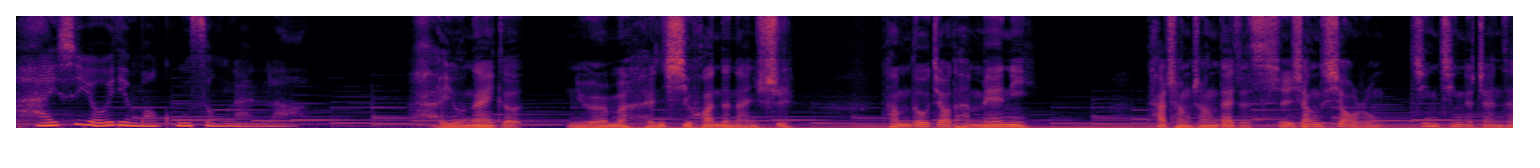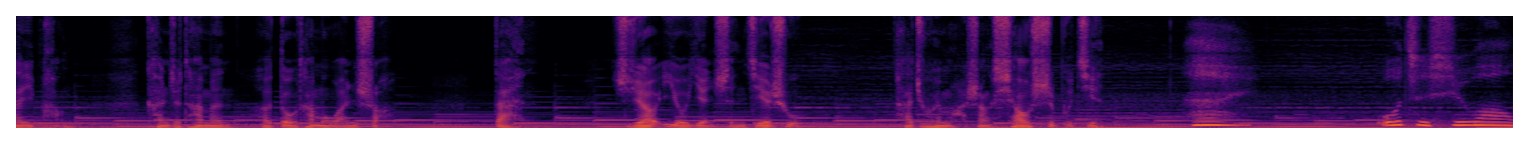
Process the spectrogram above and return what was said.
还是有一点毛骨悚然啦。还有那个女儿们很喜欢的男士，他们都叫他 Manny，他常常带着慈祥的笑容，静静地站在一旁，看着他们和逗他们玩耍，但只要一有眼神接触，他就会马上消失不见。唉。我只希望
